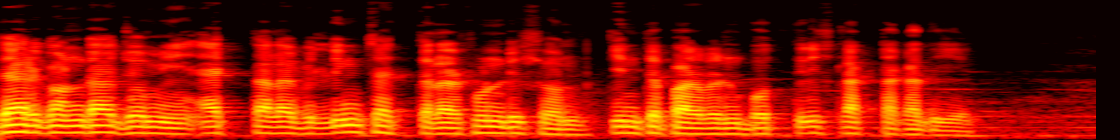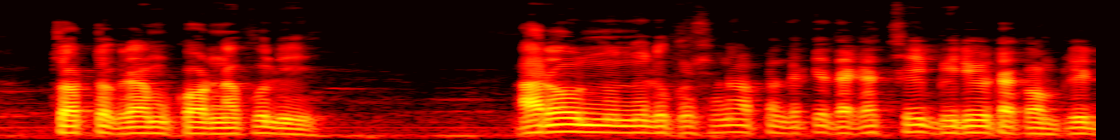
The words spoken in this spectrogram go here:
দেড় ঘণ্টা জমি, একতলা বিল্ডিং, চারতলার ফাউন্ডেশন কিনতে পারবেন বত্রিশ লাখ টাকা দিয়ে। চট্টগ্রাম কর্ণাফুলি আরও অন্য অন্য লোকেশনে আপনাদেরকে দেখাচ্ছি, ভিডিওটা কমপ্লিট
